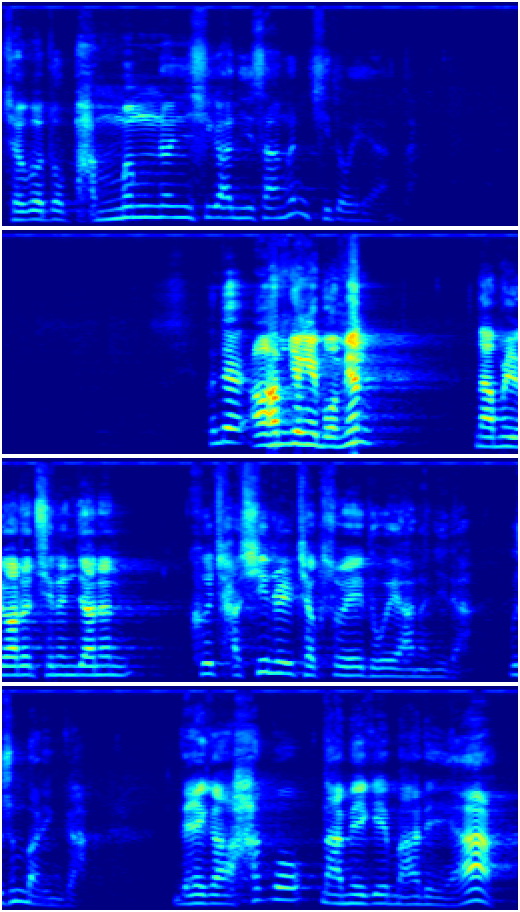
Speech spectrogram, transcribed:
적어도 밥 먹는 시간 이상은 기도해야 한다. 근데 아함경에 보면 남을 가르치는 자는 그 자신을 적소에 둬야 하느니라. 무슨 말인가? 내가 하고 남에게 말해야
